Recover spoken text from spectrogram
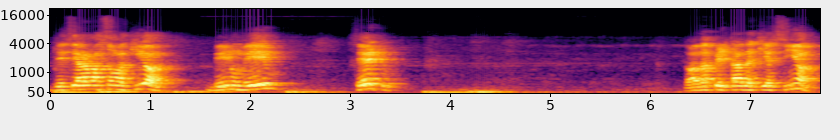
descer a armação aqui, ó, bem no meio, certo? Dá uma apertada aqui assim, ó.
